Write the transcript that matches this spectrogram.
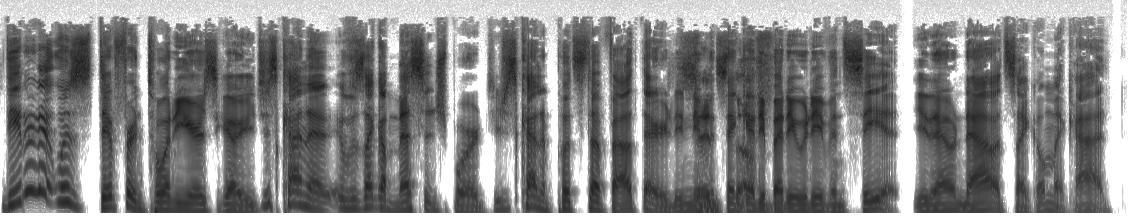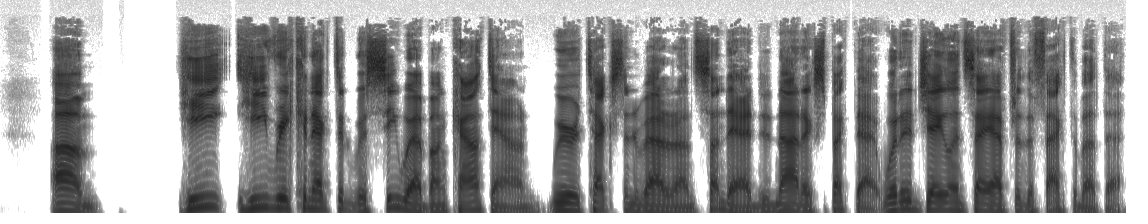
The internet was different 20 years ago. You just kind of, it was like a message board. You just kind of put stuff out there. You didn't Said even think stuff. anybody would even see it. You know, now it's like, oh my God. Um, he he reconnected with C Webb on Countdown. We were texting about it on Sunday. I did not expect that. What did Jalen say after the fact about that?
